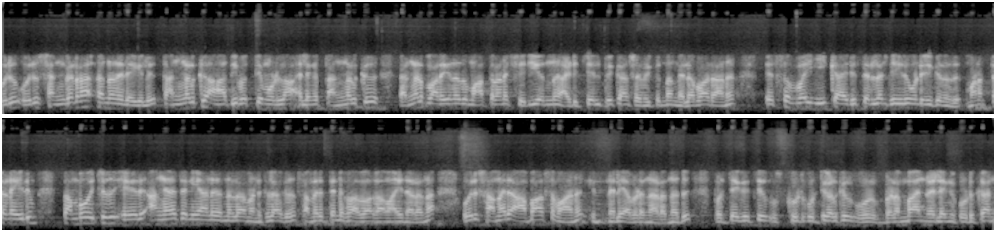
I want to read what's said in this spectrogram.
ഒരു ഒരു സംഘടന എന്ന നിലയിൽ തങ്ങൾക്ക് ആധിപത്യമുള്ള അല്ലെങ്കിൽ തങ്ങൾക്ക് തങ്ങൾ പറയുന്നത് മാത്രമാണ് ശരിയെന്ന് അടിച്ചേൽപ്പിക്കാൻ ശ്രമിക്കുന്ന നിലപാടാണ് എസ് എഫ് ഐ ഈ കാര്യത്തെല്ലാം ചെയ്തുകൊണ്ടിരിക്കുന്നത്. മണത്തണയിലും സംഭവിച്ചത് അങ്ങനെ തന്നെയാണ് എന്നുള്ളത് മനസ്സിലാക്കുന്നത്. സമരത്തിന്റെ ഭാഗമായി നടന്ന ഒരു സമര ആഭാസമാണ് ഇന്നലെ അവിടെ നടന്നത്. പ്രത്യേകിച്ച് കുട്ടികൾക്ക് വിളമ്പാൻ അല്ലെങ്കിൽ കൊടുക്കാൻ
